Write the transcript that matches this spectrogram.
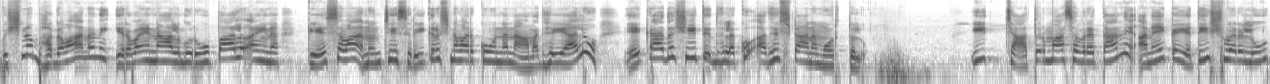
విష్ణు భగవానుని ఇరవై నాలుగు రూపాలు అయిన కేశవ నుంచి శ్రీకృష్ణ వరకు ఉన్న నామధేయాలు ఏకాదశి తిథులకు అధిష్టానమూర్తులు. ఈ చాతుర్మాస వ్రతాన్ని అనేక యతీశ్వరులు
